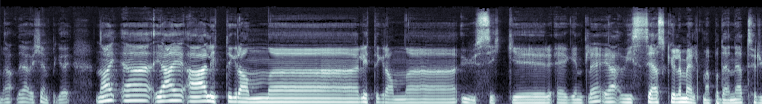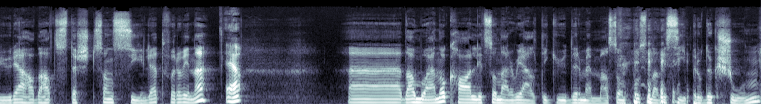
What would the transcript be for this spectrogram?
Ja, det er jo kjempegøy. Nei, eh, jeg er lite grann eh, Lite grann eh, usikker, egentlig. Jeg, hvis jeg skulle meldt meg på den jeg tror jeg hadde hatt størst sannsynlighet for å vinne, Ja. Eh, da må jeg nok ha litt sånne reality-guder med meg, sånn på, som da vil si produksjonen,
